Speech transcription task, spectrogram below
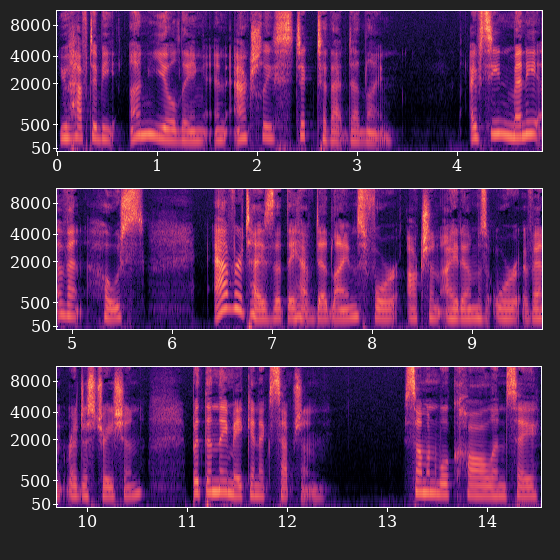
You have to be unyielding and actually stick to that deadline. I've seen many event hosts advertise that they have deadlines for auction items or event registration, but then they make an exception. Someone will call and say,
